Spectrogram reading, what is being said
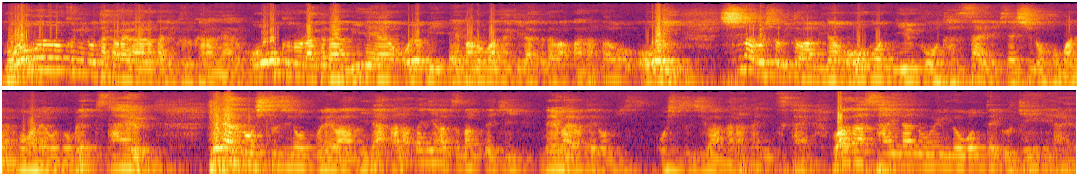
諸々の国の宝があなたに来るからである多くのラクダミデアンおよびエバの若きラクダはあなたを覆い芝の人々は皆黄金入港を携えてきて主の誉れ誉れを述べ伝えるペダルの羊の群れは皆あなたに集まってきネバヨテの水お羊はあなたに仕え我が祭壇の上に登って受け入れられる。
